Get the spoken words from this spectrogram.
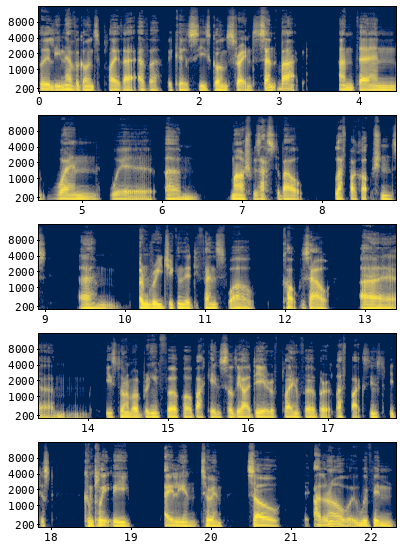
clearly never going to play there ever because he's gone straight into centre back. And then when we're um, Marsch was asked about left back options um, and rejigging the defence while Koch was out, um, he's talking about bringing Firpo back in. So the idea of playing Wöber at left back seems to be just completely alien to him. So I don't know. We've been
